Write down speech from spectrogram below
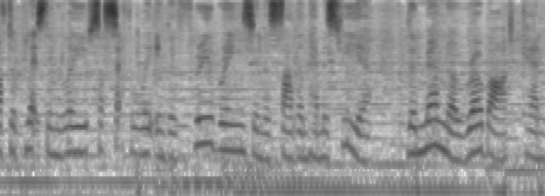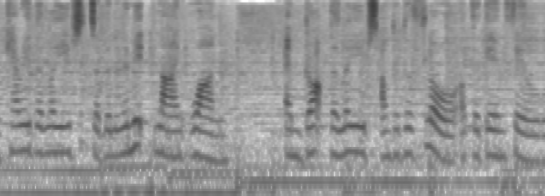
After placing leaves successfully in the three rings in the southern hemisphere, the manual robot can carry the leaves to the limit line 1 and drop the leaves onto the floor of the game field.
